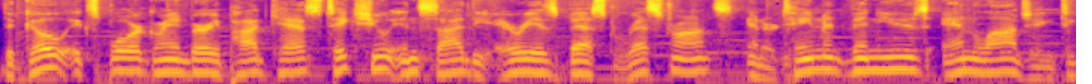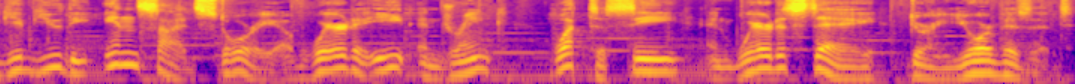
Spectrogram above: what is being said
The Go Explore Granbury podcast takes you inside the area's best restaurants, entertainment venues, and lodging to give you the inside story of where to eat and drink, what to see, and where to stay during your visit.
